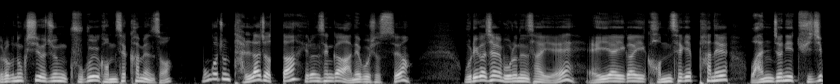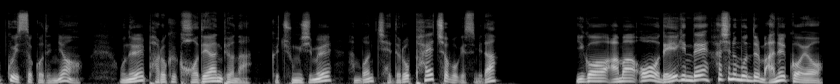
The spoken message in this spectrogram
여러분 혹시 요즘 구글 검색하면서 뭔가 좀 달라졌다? 이런 생각 안 해보셨어요? 우리가 잘 모르는 사이에 AI가 이 검색의 판을 완전히 뒤집고 있었거든요. 오늘 바로 그 거대한 변화, 그 중심을 한번 제대로 파헤쳐 보겠습니다. 이거 아마 어, 내 얘긴데 하시는 분들 많을 거예요.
